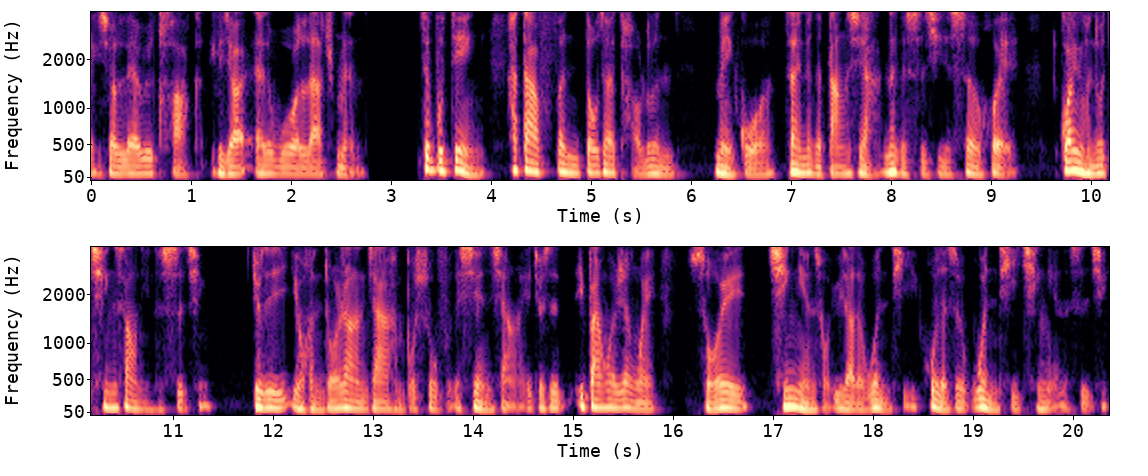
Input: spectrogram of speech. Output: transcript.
一个叫 Larry Clark，一个叫 Edward Lachman。这部电影它大部分都在讨论美国在那个当下那个时期的社会，关于很多青少年的事情，就是有很多让人家很不舒服的现象，也就是一般会认为所谓。青年所遇到的问题，或者是问题青年的事情，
